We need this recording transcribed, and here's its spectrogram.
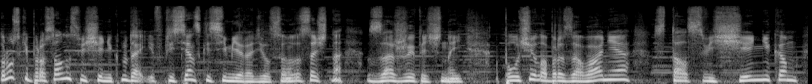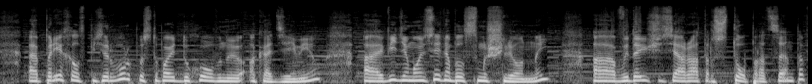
Русский православный священник, ну да, и в крестьянской семье родился, но достаточно зажиточный. Получил образование, стал священником, э, приехал в Петербург поступать в духовную академию. А, видимо, он действительно был смышленный, а, выдающийся оратор 100%,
